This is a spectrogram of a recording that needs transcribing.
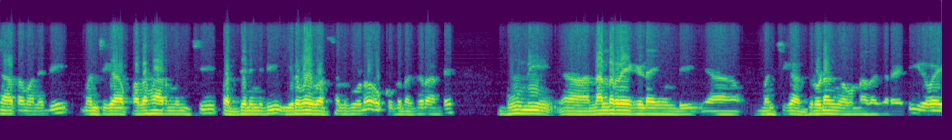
శాతం అనేది మంచిగా పదహారు నుంచి పద్దెనిమిది ఇరవై వర్షాలు కూడా ఒక్కొక్క దగ్గర అంటే భూమి నల్లరేగడై ఉండి మంచిగా దృఢంగా ఉన్న దగ్గర అయితే ఇరవై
